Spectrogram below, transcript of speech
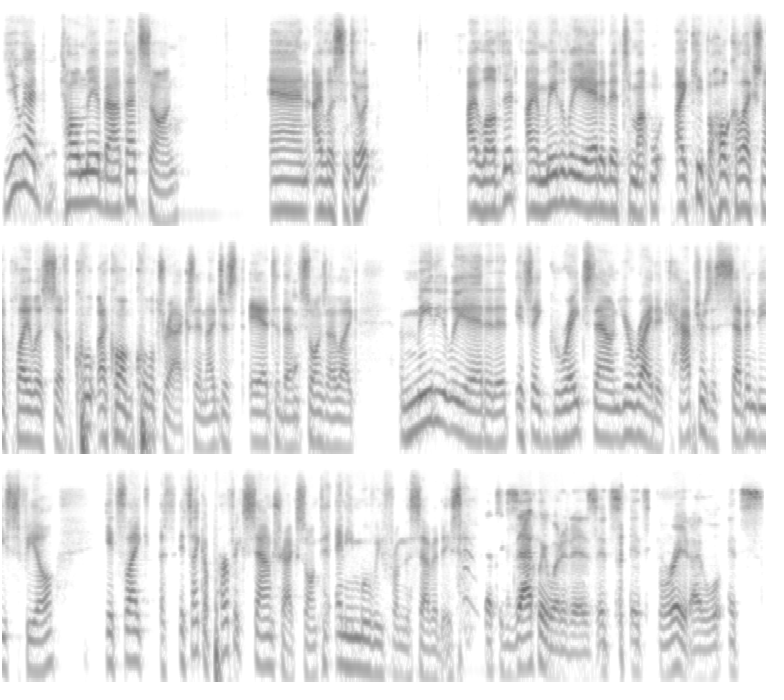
You had told me about that song, and I listened to it. I loved it. I immediately added it to my. I keep a whole collection of playlists of cool. I call them cool tracks, and I just add to them songs I like. Immediately added it. It's a great sound. You're right. It captures a '70s feel. It's like a- it's like a perfect soundtrack song to any movie from the '70s. that's exactly what it is. It's it's great. I it's.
